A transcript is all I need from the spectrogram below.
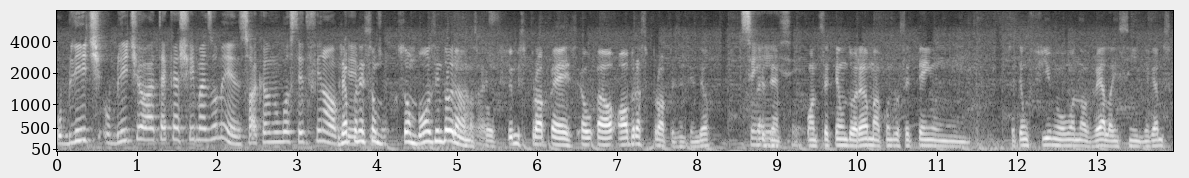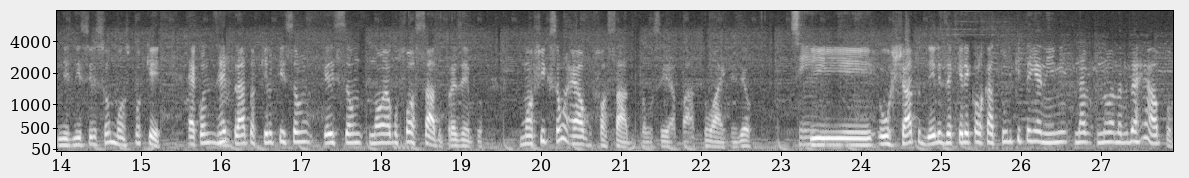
O Bleach, o Bleach eu até que achei mais ou menos, só que eu não gostei do final. Os japoneses são, podia- são bons em doramas, Não, pô. Filmes próprios, é, é, é, obras próprias, entendeu? Sim, Por exemplo, sim. quando você tem um dorama, quando você tem um. Você tem um filme ou uma novela em si, digamos que nisso eles são bons. Por quê? É quando eles retratam aquilo que são. que eles são. não é algo forçado, por exemplo. Uma ficção é algo forçado pra você atuar, entendeu? Sim. E o chato deles é querer colocar tudo que tem anime na, no- na vida real, pô.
